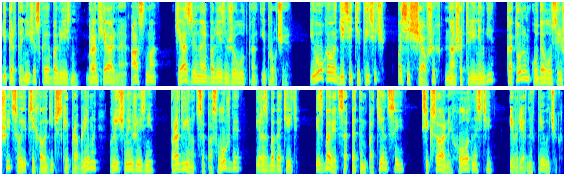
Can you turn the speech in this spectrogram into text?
гипертоническая болезнь, бронхиальная астма, язвенная болезнь желудка и прочее. И около 10 тысяч посещавших наши тренинги, которым удалось решить свои психологические проблемы в личной жизни, продвинуться по службе и разбогатеть, избавиться от импотенции, сексуальной холодности и вредных привычек.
